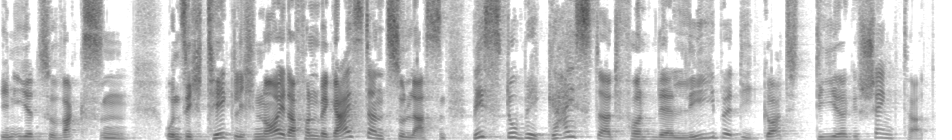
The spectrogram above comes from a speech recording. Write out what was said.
in ihr zu wachsen und sich täglich neu davon begeistern zu lassen. Bist du begeistert von der Liebe, die Gott dir geschenkt hat?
